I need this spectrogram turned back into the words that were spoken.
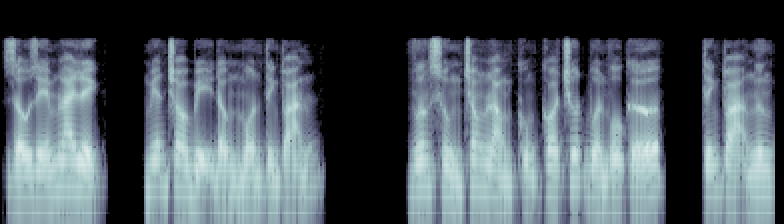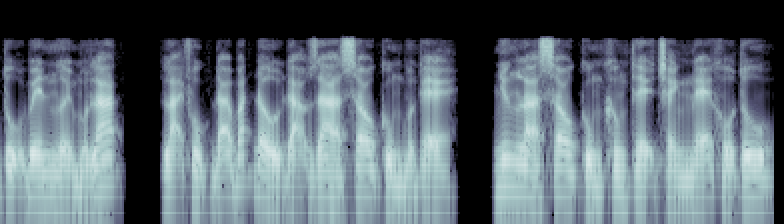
giấu giếm lai lịch, miễn cho bị đồng môn tính toán. Vương Sùng trong lòng cũng có chút buồn vô cớ, tính tọa ngưng tụ bên người một lát, lại phục đã bắt đầu đạo ra sau cùng buồn thẻ, nhưng là sau cùng không thể tránh né khổ tu.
